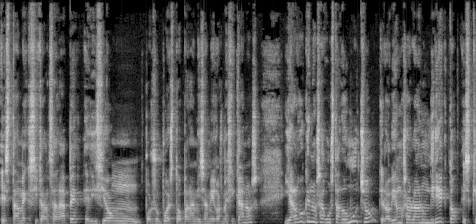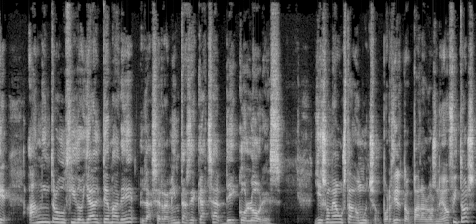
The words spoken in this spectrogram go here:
esta Mexican Zarape, edición, por supuesto, para mis amigos mexicanos. Y algo que nos ha gustado mucho, que lo habíamos hablado en un directo, es que han introducido ya el tema de las herramientas de cacha de colores. Y eso me ha gustado mucho. Por cierto, para los neófitos,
